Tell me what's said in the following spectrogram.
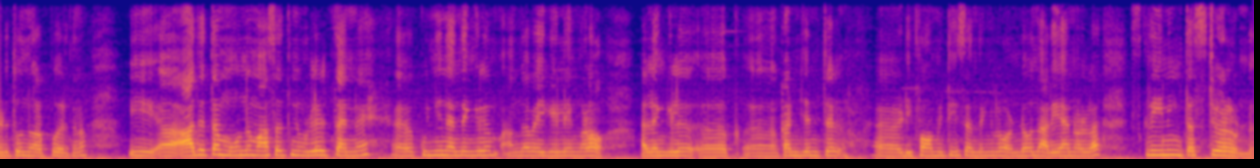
എടുത്തു എന്ന് ഉറപ്പ് വരുത്തണം. ഈ ആദ്യത്തെ മൂന്ന് മാസത്തിനുള്ളിൽ തന്നെ കുഞ്ഞിന് എന്തെങ്കിലും അംഗവൈകല്യങ്ങളോ അല്ലെങ്കിൽ കൺജന്റൽ ഡിഫോമിറ്റീസ് എന്തെങ്കിലും ഉണ്ടോ എന്ന് അറിയാനുള്ള സ്ക്രീനിങ് ടെസ്റ്റുകളുണ്ട്.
